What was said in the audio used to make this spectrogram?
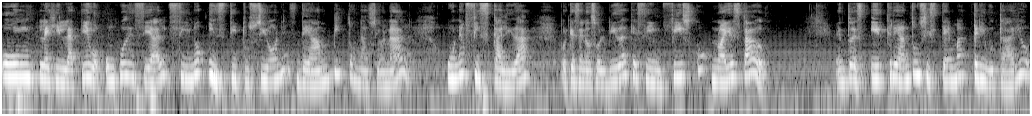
un legislativo, un judicial, sino instituciones de ámbito nacional, una fiscalidad, porque se nos olvida que sin fisco no hay Estado. Entonces, ir creando un sistema tributario,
